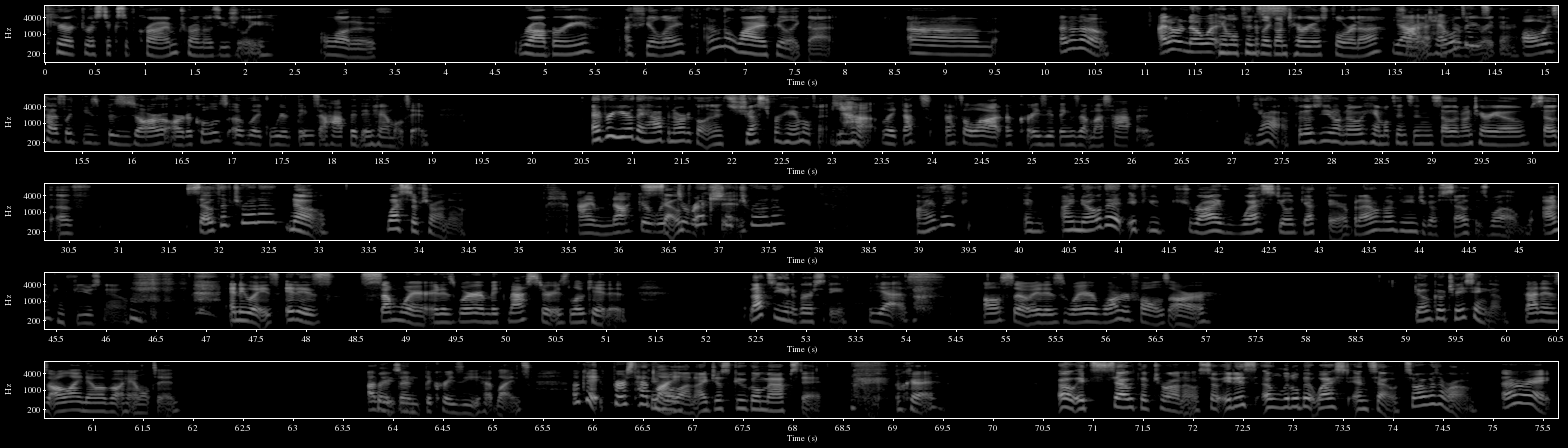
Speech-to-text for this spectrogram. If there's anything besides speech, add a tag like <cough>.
characteristics of crime. Toronto's usually a lot of robbery, I feel like. I don't know why I feel like that. Um, I don't know. I don't know what Hamilton's like Ontario's Florida. Yeah, Sorry, I talked Hamilton right there. always has like these bizarre articles of like weird things that happen in Hamilton. Every year they have an article and it's just for Hamilton. Yeah, like that's that's a lot of crazy things that must happen. Yeah, for those of you who don't know, Hamilton's in southern Ontario, south of south of Toronto? No. West of Toronto. I'm not good with Southwest direction. of Toronto. I like and I know that if you drive west you'll get there, but I don't know if you need to go south as well. I'm confused now. <laughs> Anyways, it is somewhere. It is where McMaster is located. That's a university. Yes. Also, it is where waterfalls are. Don't go chasing them. That is all I know about Hamilton. Other Crazy. than the crazy headlines. Okay, first Okay, headline. hold on. I just Google Mapped it. <laughs> Okay. Oh, it's south of Toronto. So it is a little bit west and south. So I wasn't wrong. All right.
